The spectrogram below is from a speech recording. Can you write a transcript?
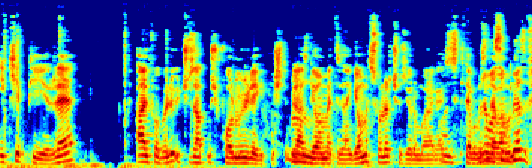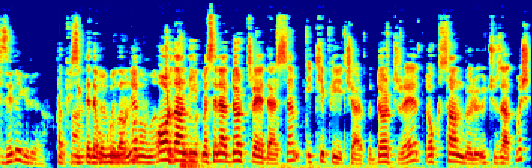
2 pi r alfa bölü 360 formülüyle gitmiştim. Biraz Hmm. geometriden. Geometri soruları çözüyorum bu ara. Aynen. Siz kitabımızın Hocam aslında biraz fiziğe de giriyor. Tabii fizikte de bu kullanılıyor. falan Oradan deyip var. mesela 4R dersem 2 pi çarpı 4R 90 bölü 360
